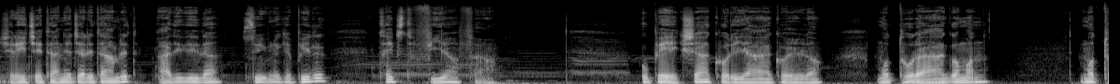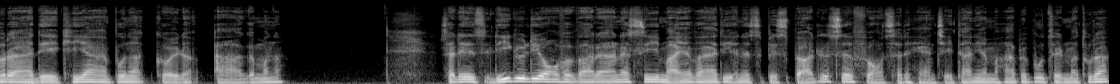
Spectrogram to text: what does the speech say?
Shri Chaitanya Charitamrit, Adi Dida, 7. kapitel, tekst 44. Upeksha Kuriya Koila, Muthura Agaman, Muthura Dekhiya Puna koilo Agamana. Således ligegyldigt over for Varanasi Majavadiernes bespørgelse, fortsatte herren Chaitanya Mahaprabhu til Mathura,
